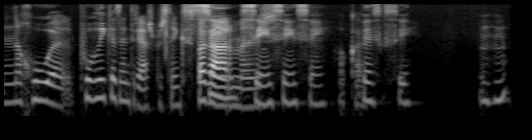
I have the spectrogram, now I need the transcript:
na rua, públicas, entre aspas, tem que se pagar, sim, mas... Sim, sim, sim. Ok. Penso que sim. Uhum.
